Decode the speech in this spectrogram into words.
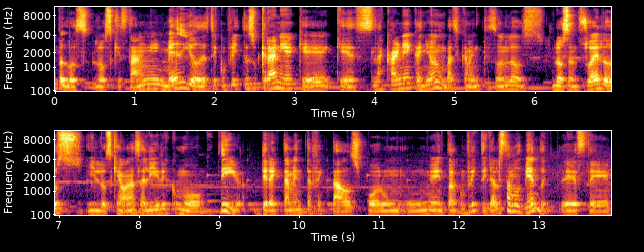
pues los, los que están en medio de este conflicto es Ucrania, que, que, es la carne de cañón, básicamente son los, los anzuelos y los que van a salir como directamente afectados por un, un, eventual conflicto. Ya lo estamos viendo. Este,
